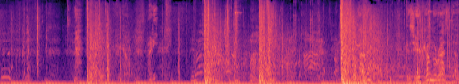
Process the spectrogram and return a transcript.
Here we go. Ready? Because here come the rest of them.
